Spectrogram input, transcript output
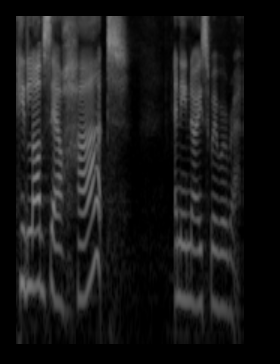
He loves our heart and He knows where we're at.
